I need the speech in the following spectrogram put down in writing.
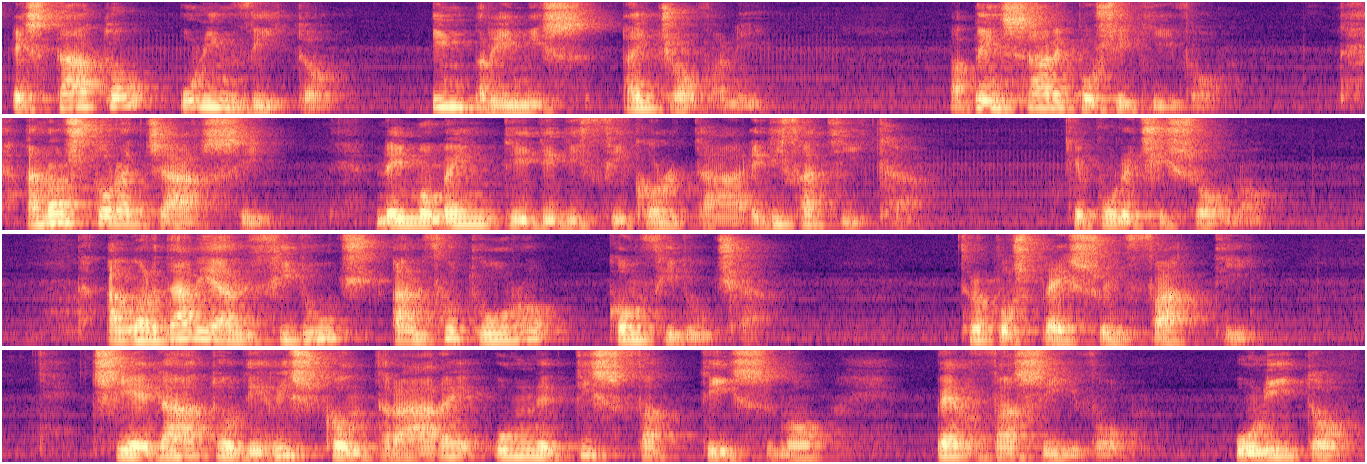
è stato un invito, in primis ai giovani, a pensare positivo, a non scoraggiarsi nei momenti di difficoltà e di fatica, che pure ci sono, a guardare al, fiduci, al futuro con fiducia. Troppo spesso, infatti, ci è dato di riscontrare un disfattismo pervasivo, unito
